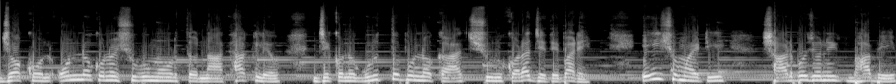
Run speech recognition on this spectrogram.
যখন অন্য কোনো শুভ মুহূর্ত না থাকলেও যে কোনো গুরুত্বপূর্ণ কাজ শুরু করা যেতে পারে। এই সময়টি সার্বজনীনভাবে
